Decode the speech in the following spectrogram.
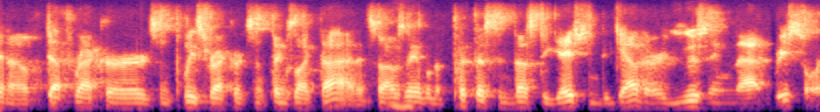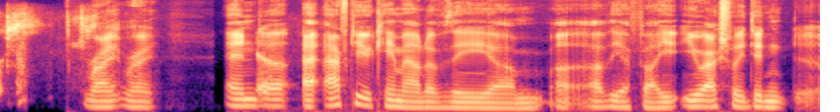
you know, death records and police records and things like that. And so I was able to put this investigation together using that resource. Right, right. And yeah. uh, after you came out of the um, uh, of the FBI, you actually didn't uh,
